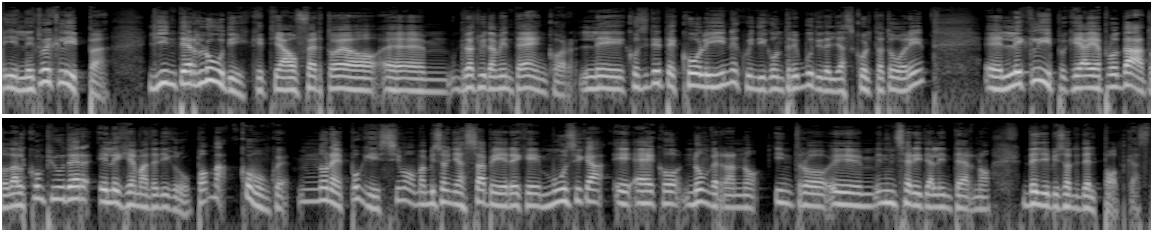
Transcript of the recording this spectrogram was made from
le tue clip, gli interludi che ti ha offerto eh, gratuitamente Anchor, le cosiddette call-in, quindi i contributi degli ascoltatori eh, le clip che hai uploadato dal computer e le chiamate di gruppo. Ma comunque non è pochissimo, ma bisogna sapere che musica e eco non verranno intro, eh, inseriti all'interno degli episodi del podcast.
